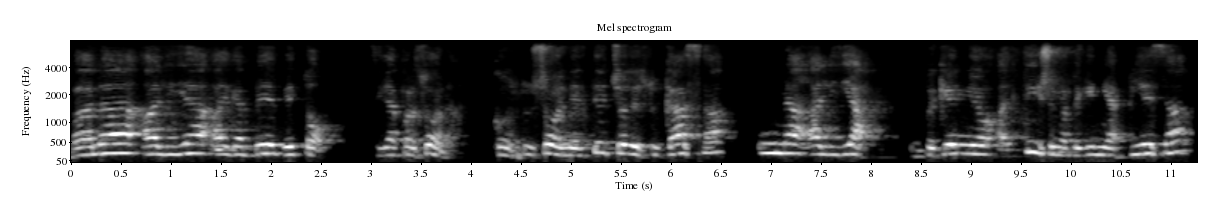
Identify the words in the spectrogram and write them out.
Bana aliyah al beto. Si la persona construyó en el techo de su casa una aliyah, un pequeño altillo, una pequeña pieza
